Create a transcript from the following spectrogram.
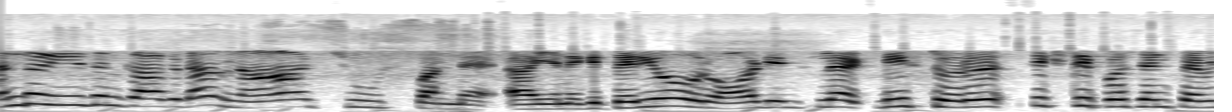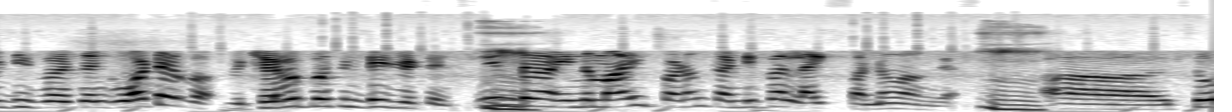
அந்த ரீசனுக்காக தான் நான் சூஸ் பண்ணேன். எனக்கு தெரியும் ஒரு ஆடியன்ஸ்ல அட்லீஸ்ட் ஒரு sixty percent seventy percent whatever whichever percentage it is இந்த இந்த மாதிரி படம் கண்டிப்பா லைக் பண்ணுவாங்க. So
